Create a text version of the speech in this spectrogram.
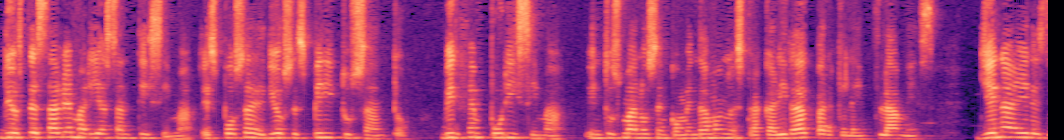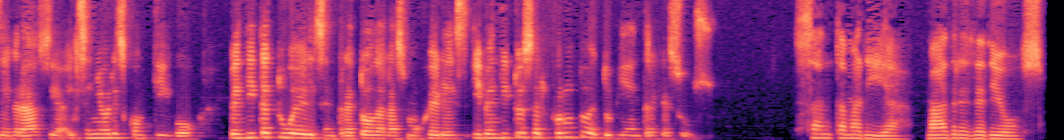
Dios te salve María Santísima, Esposa de Dios Espíritu Santo, Virgen purísima, en tus manos encomendamos nuestra caridad para que la inflames. Llena eres de gracia, el Señor es contigo. Bendita tú eres entre todas las mujeres y bendito es el fruto de tu vientre Jesús. Santa María, Madre de Dios,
